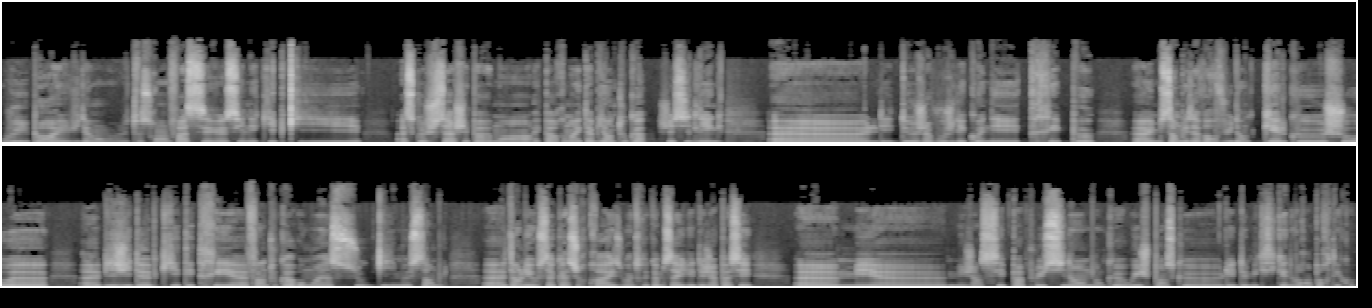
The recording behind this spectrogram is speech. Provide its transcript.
Oui, pareil, évidemment. De toute façon, en face, c'est une équipe qui, à ce que je sache, n'est pas, vraiment, est pas vraiment établie, en tout cas chez Seedling. Euh, les deux, j'avoue, je les connais très peu. Euh, il me semble les avoir vus dans quelques shows euh, Dub qui était très. Euh, enfin, en tout cas, au moins Sugi, me semble. Euh, dans les Osaka Surprise ou un truc comme ça, il est déjà passé. mais mais j'en sais pas plus sinon. Donc, oui, je pense que les deux Mexicaines vont remporter. quoi.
